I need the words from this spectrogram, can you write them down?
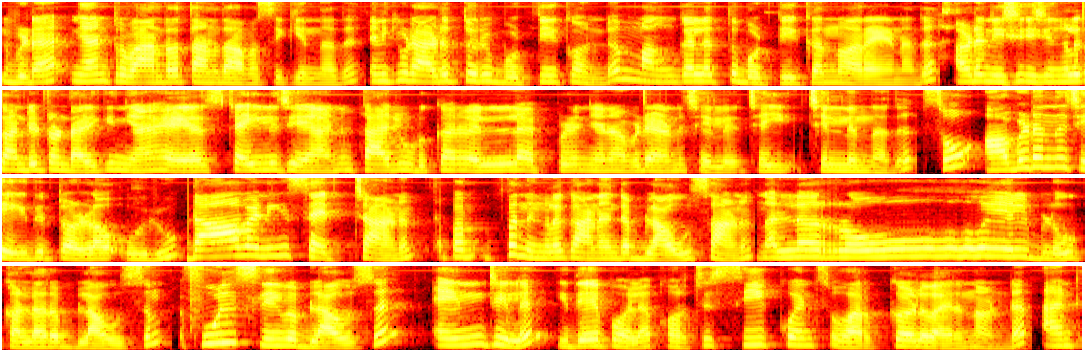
ഇവിടെ ഞാൻ ട്രിവാൻഡ്രത്താണ് താമസിക്കുന്നത്. എനിക്കിവിടെ അടുത്തൊരു ബൊട്ടീക്ക് ഉണ്ട്. മംഗലത്ത് ബൊട്ടീക്ക് എന്ന് പറയണത്. അവിടെ നിശേഷങ്ങൾ കണ്ടിട്ടുണ്ടായിരിക്കും. ഞാൻ ഹെയർ സ്റ്റൈൽ ചെയ്യാനും താരി ഉടുക്കാനും എല്ലാം എപ്പോഴും ഞാൻ അവിടെയാണ് ചെല്ല് ചെല്ലുന്നത്. സോ അവിടെ നിന്ന് ചെയ്തിട്ടുള്ള ഒരു ഡാവണി സെറ്റ് ആണ്. അപ്പം ഇപ്പൊ നിങ്ങൾ കാണുന്ന ബ്ലൗസ് ആണ്. നല്ല റോയൽ ബ്ലൂ കളർ ബ്ലൗസും ഫുൾ സ്ലീവ് ബ്ലൗസ് എൻഡിൽ ഇതേപോലെ കുറച്ച് സീക്വൻസ് വർക്കുകൾ വരുന്നുണ്ട്. ആൻഡ്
